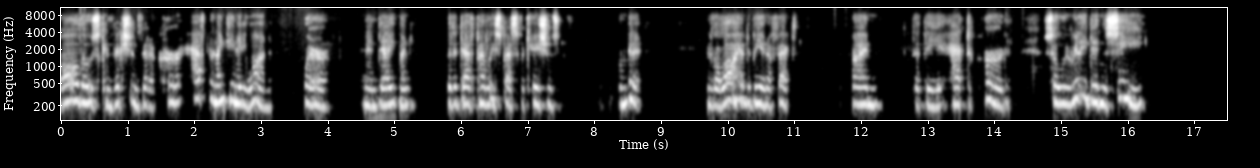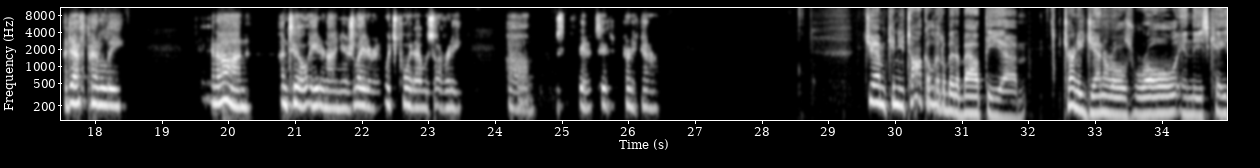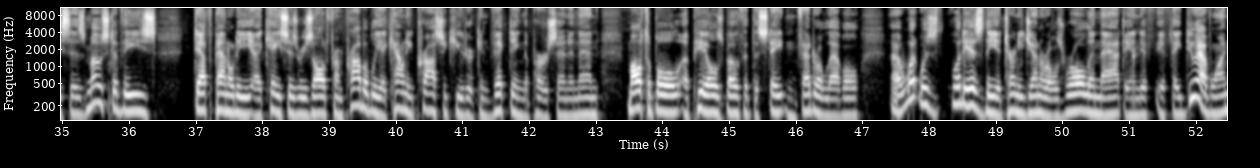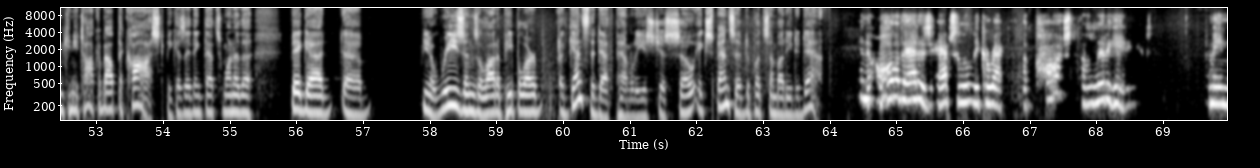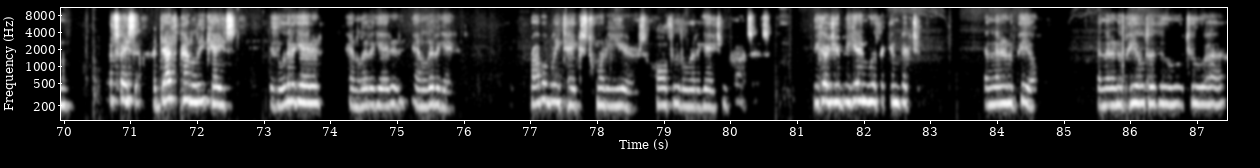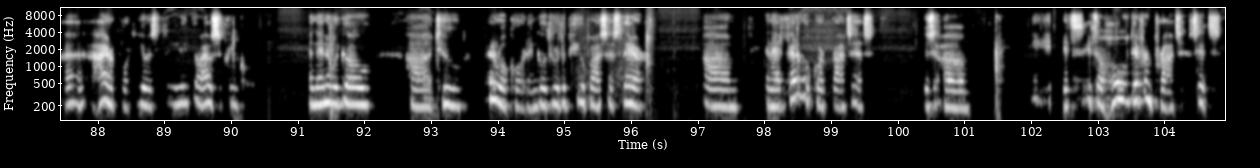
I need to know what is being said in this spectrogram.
all those convictions that occur after 1981, where an indictment with the death penalty specifications permitted. And the law had to be in effect time that the act occurred. So we really didn't see a death penalty taken on until eight or nine years later, at which point I was already um, state attorney general. Jim, can you talk a little bit about the um, Attorney General's role in these cases? Most of these death penalty uh, cases result from probably a county prosecutor convicting the person and then multiple appeals both at the state and federal level. Uh, what was what is the attorney general's role in that and if, if they do have one can you talk about the cost because i think that's one of the big uh, uh, you know reasons a lot of people are against the death penalty it's just so expensive to put somebody to death And all of that is absolutely correct. The cost of litigating it. I mean, let's face it, a death penalty case is litigated and litigated and litigated. Probably takes 20 years all through the litigation process because you begin with a conviction and then an appeal and then an appeal to the to a, a higher court, U.S. the Ohio Supreme Court, and then it would go uh, to federal court and go through the appeal process there. Um, and that federal court process is um, it's it's a whole different process. It's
